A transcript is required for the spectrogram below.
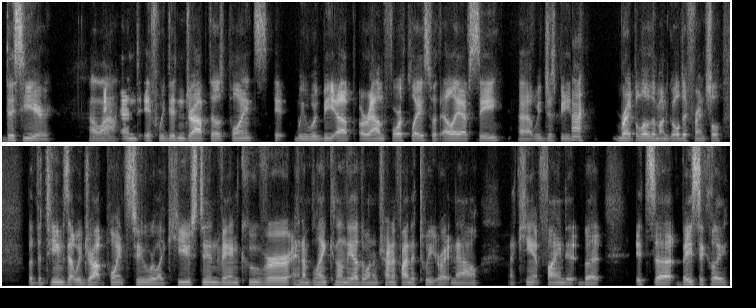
this year. Oh wow. And if we didn't drop those points, it, we would be up around fourth place with LAFC. Uh, we'd just be Huh. Right below them on goal differential. But the teams that we dropped points to were like Houston, Vancouver, and I'm blanking on the other one. I'm trying to find the tweet right now. I can't find it, but it's uh, basically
